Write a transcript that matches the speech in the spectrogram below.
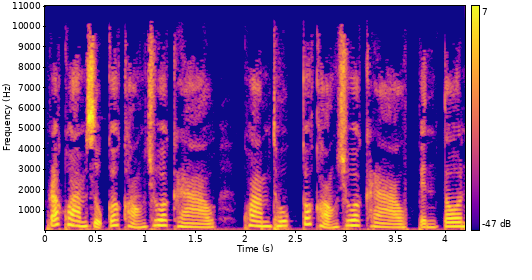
เพราะความสุขก็ของชั่วคราว ความทุกข์ก็ของชั่วคราว เป็นต้น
